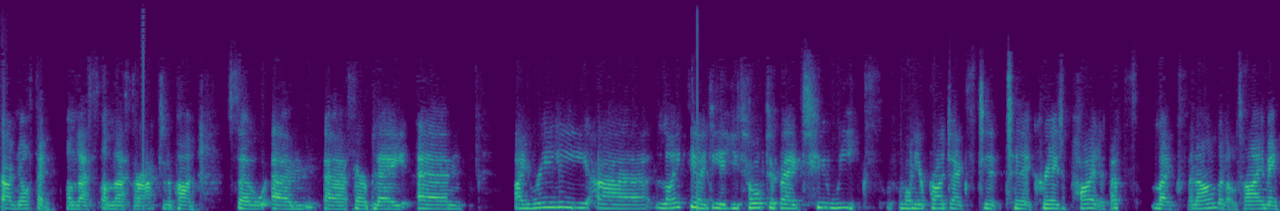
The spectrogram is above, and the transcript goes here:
are nothing unless unless they're acted upon. So um, uh, fair play. Um, I really uh, like the idea. You talked about two weeks for one of your projects to, to create a pilot. That's like phenomenal timing.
